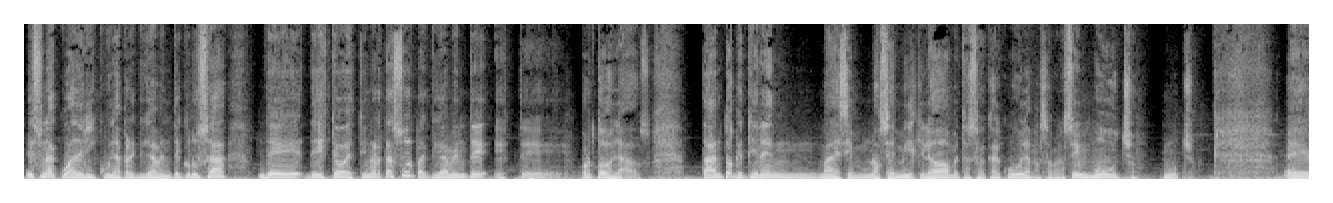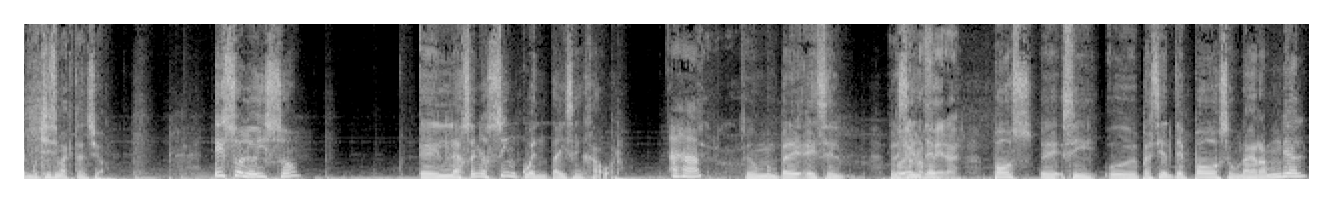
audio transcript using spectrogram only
es una cuadrícula prácticamente, cruza de, de este a oeste y norte a sur prácticamente este, por todos lados. Tanto que tienen más de 100, unos 100.000 kilómetros, se calcula más o menos, ¿sí? Mucho, mucho. Eh, muchísima extensión. Eso lo hizo en los años 50 Eisenhower. Ajá. Es el presidente post, eh, sí, presidente post Segunda Guerra Mundial.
